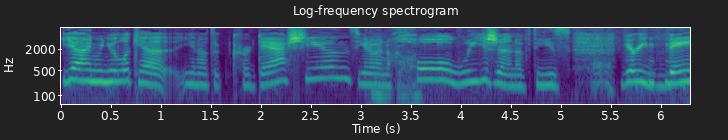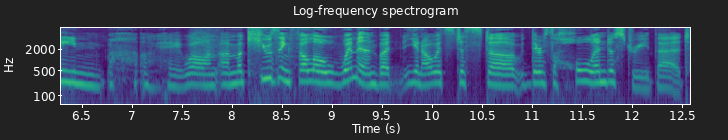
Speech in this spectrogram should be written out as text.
Yeah, and when you look at, you know, the Kardashians, you know, oh, and a God. whole legion of these very vain, okay, well, I'm, I'm accusing fellow women, but, you know, it's just, uh, there's a whole industry that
